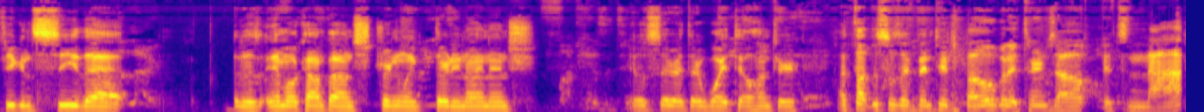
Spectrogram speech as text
If you can see that, it is AMO compound string length 39 inch. It'll sit right there, whitetail hunter. I thought this was a vintage bow, but it turns out it's not.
